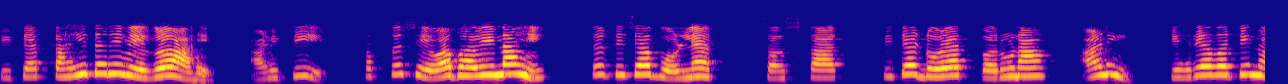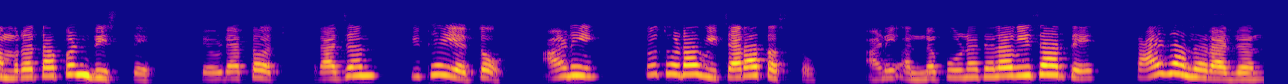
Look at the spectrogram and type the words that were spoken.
तिच्यात काहीतरी वेगळं आहे आणि ती फक्त सेवाभावी नाही तर तिच्या बोलण्यात संस्कार तिच्या डोळ्यात करुणा आणि चेहऱ्यावरती नम्रता पण दिसते. तेवढ्यातच राजन तिथे येतो आणि तो थोडा विचारात असतो. आणि अन्नपूर्णा त्याला विचारते काय झालं राजन?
